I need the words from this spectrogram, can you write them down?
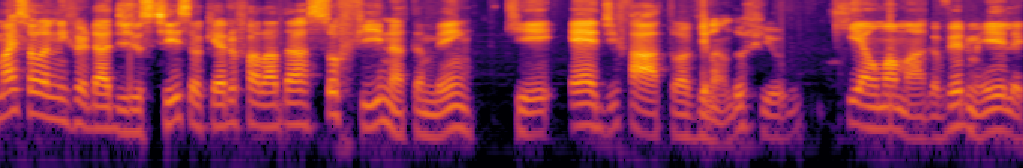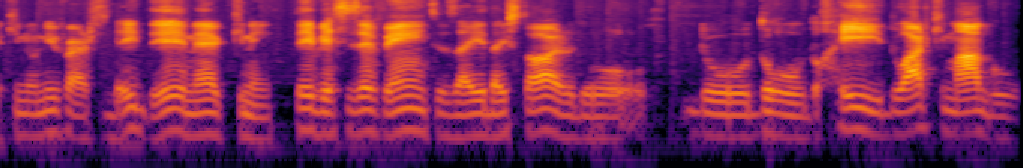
Mas falando em verdade e justiça, eu quero falar da Sofina também, que é de fato a vilã do filme, que é uma maga vermelha aqui no universo D&D, né, que nem teve esses eventos aí da história do, do, do, do rei, do arquimago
